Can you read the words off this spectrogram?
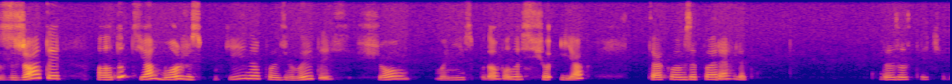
зжати. Але тут я можу спокійно поділитись, що мені сподобалось, що і як. Дякую вам за перегляд. До зустрічі!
